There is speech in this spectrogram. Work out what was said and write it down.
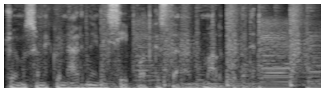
Čujemo se u nekoj narednoj emisiji podcasta Male Bude.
